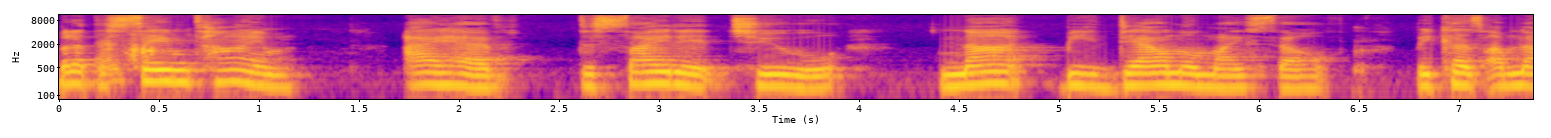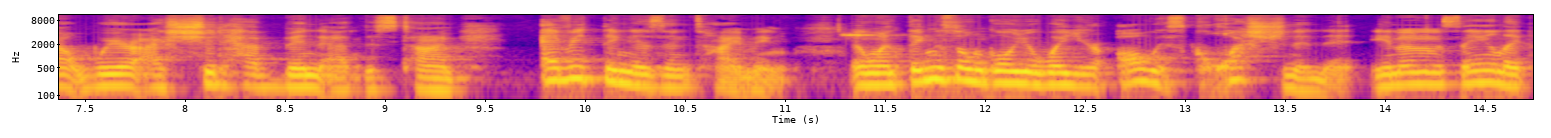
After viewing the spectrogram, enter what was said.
But at the same time, I have decided to not be down on myself because I'm not where I should have been at this time. Everything is in timing. And when things don't go your way, you're always questioning it. You know what I'm saying? Like,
